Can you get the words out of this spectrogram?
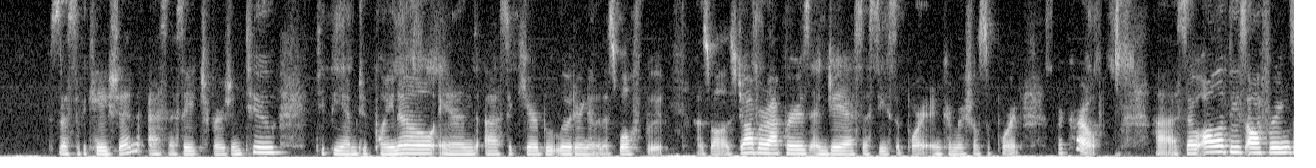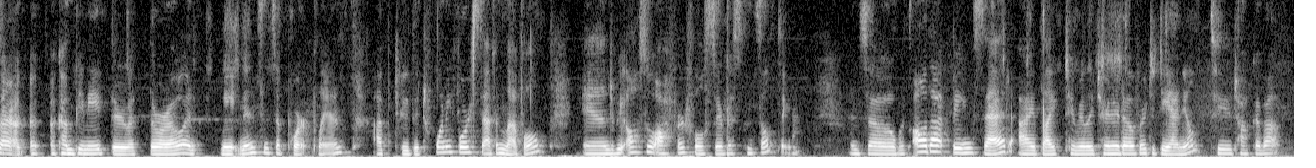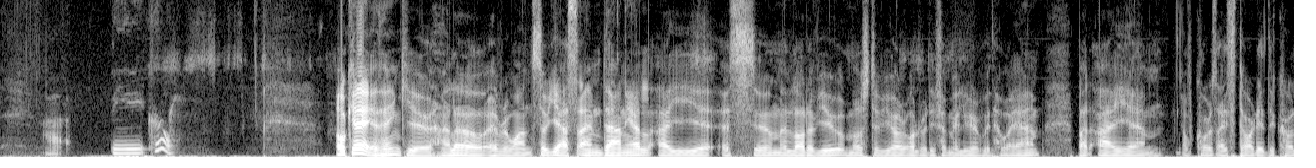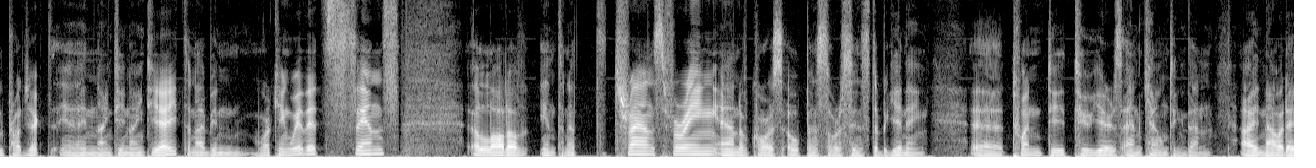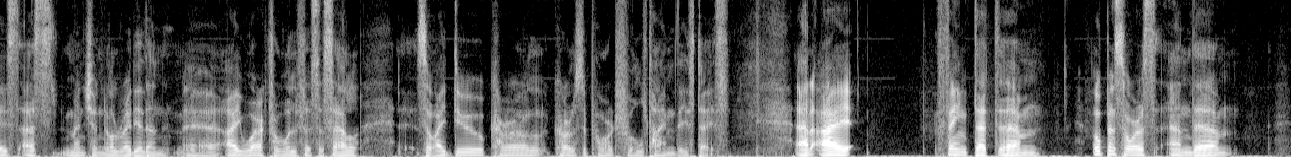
specification, SSH version 2, TPM 2.0, and a secure bootloader known as Wolf Boot, as well as Java wrappers and JSSE support and commercial support for curl. Uh, so all of these offerings are accompanied through a thorough maintenance and support plan up to the 24-7 level, and we also offer full service consulting. And so with all that being said, I'd like to really turn it over to Daniel to talk about uh, the curl. Okay, thank you. Hello, everyone. So yes, I'm Daniel. I uh, assume a lot of you, most of you are already familiar with who I am, but I, um, of course, I started the curl project in 1998 and I've been working with it since. A lot of internet transferring and of course open source since the beginning. Uh, 22 years and counting then. I nowadays, as mentioned already then, uh, I work for Wolf SSL, so I do curl, curl support full time these days. And I think that um, open source and um,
